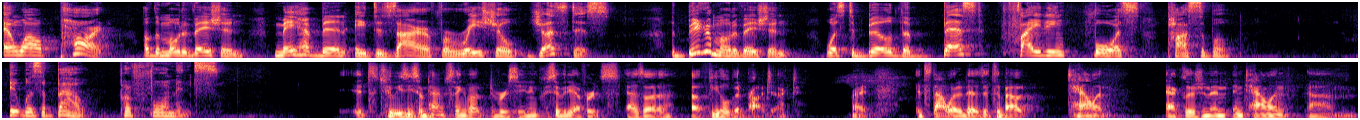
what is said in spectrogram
And while part of the motivation may have been a desire for racial justice, the bigger motivation was to build the best fighting force possible. It was about performance. It's too easy sometimes to think about diversity and inclusivity efforts as a, a feel good project right? It's not what it is. It's about talent acquisition and, and talent, um,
